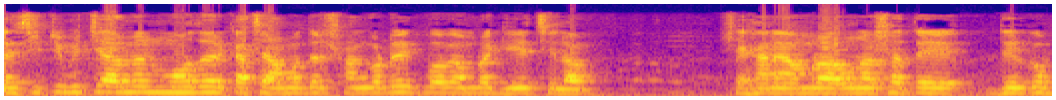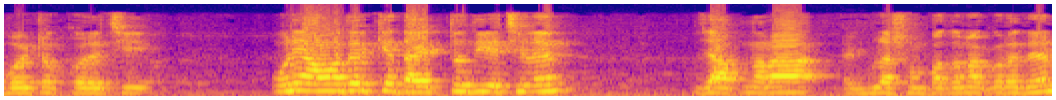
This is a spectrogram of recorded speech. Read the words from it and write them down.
এনসিটিভি চেয়ারম্যান মহোদয়ের কাছে আমাদের সাংগঠনিকভাবে আমরা গিয়েছিলাম। সেখানে আমরা ওনার সাথে দীর্ঘ বৈঠক করেছি। উনি আমাদেরকে দায়িত্ব দিয়েছিলেন যে আপনারা এগুলা সম্পাদনা করে দেন।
